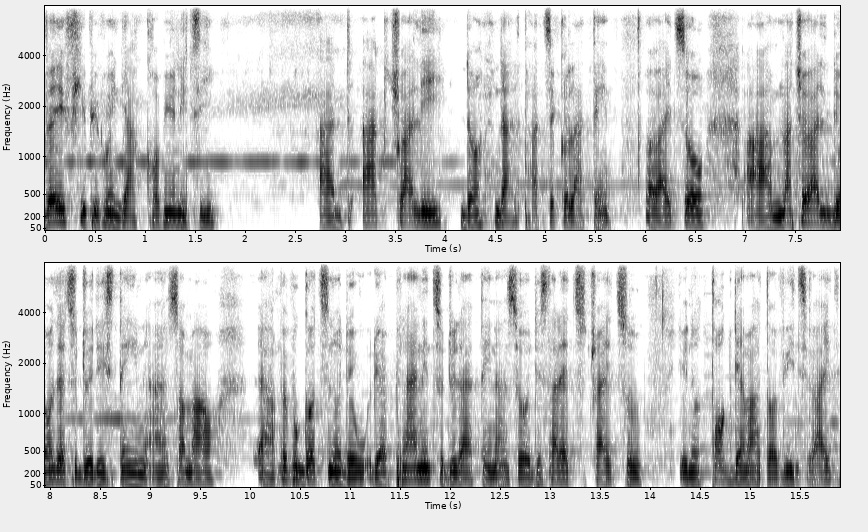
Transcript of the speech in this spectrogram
very few people in their community had actually done that particular thing. All right, so um, naturally they wanted to do this thing, and somehow uh, people got to know they, they were planning to do that thing, and so they started to try to, you know, talk them out of it, right?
